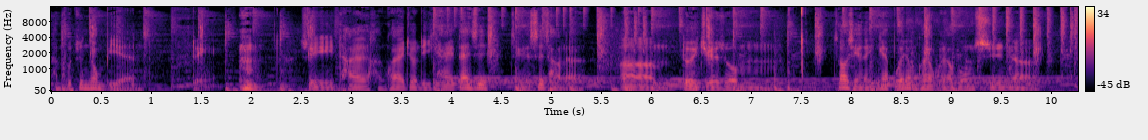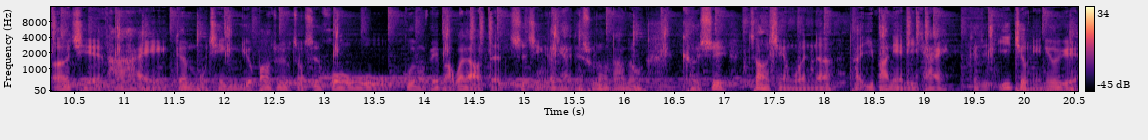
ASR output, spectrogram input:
很不尊重别人。对，所以他很快就离开。但是整个市场呢，嗯，都会觉得说，嗯。赵显和应该不会那么快回到公司呢，而且他还跟母亲又爆出有走私货物、雇佣非法外劳等事情，而且还在诉讼当中。可是赵显文呢，他一八年离开，可是一九年六月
